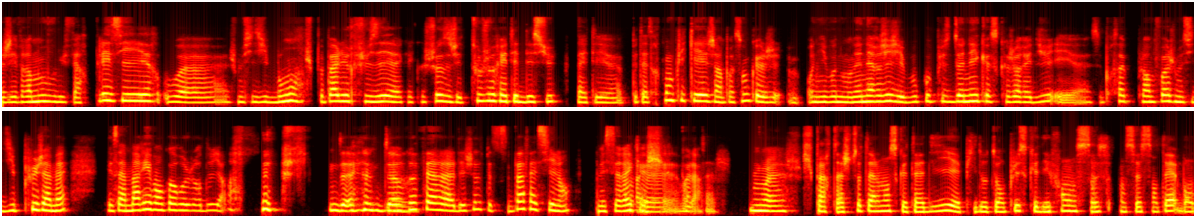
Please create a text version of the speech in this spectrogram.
j'ai vraiment voulu faire plaisir, où je me suis dit, bon, je peux pas lui refuser quelque chose, j'ai toujours été déçue. Ça a été peut-être compliqué, j'ai l'impression que au niveau de mon énergie, j'ai beaucoup plus donné que ce que j'aurais dû, et c'est pour ça que plein de fois, je me suis dit plus jamais, et ça m'arrive encore aujourd'hui. Hein. de, de Mmh. refaire des choses parce que c'est pas facile. Hein. Mais c'est vrai Ouais, que je voilà. partage. Ouais. Je partage totalement ce que tu as dit et puis d'autant plus que des fois on se, on se sentait, bon,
